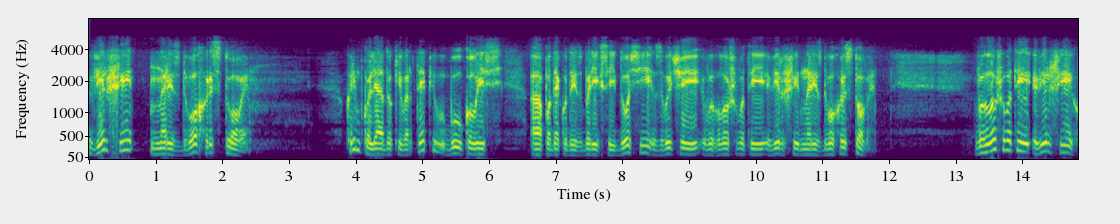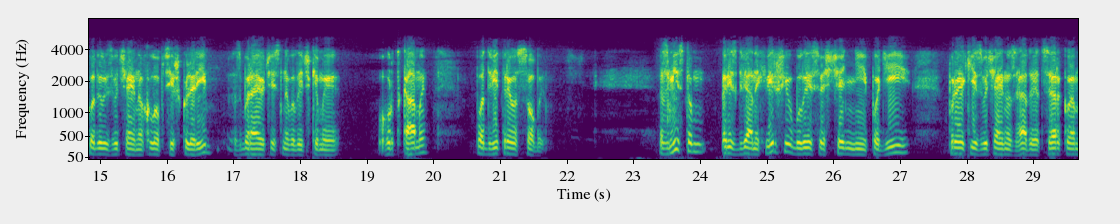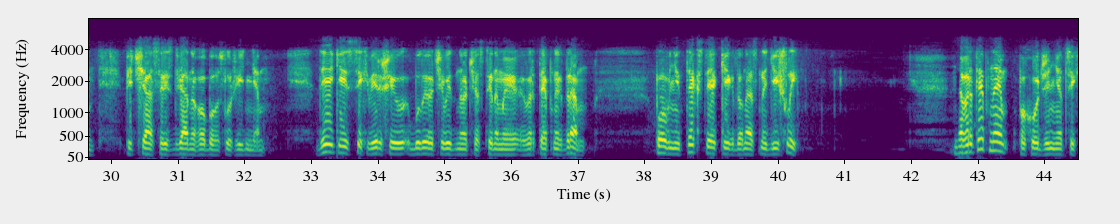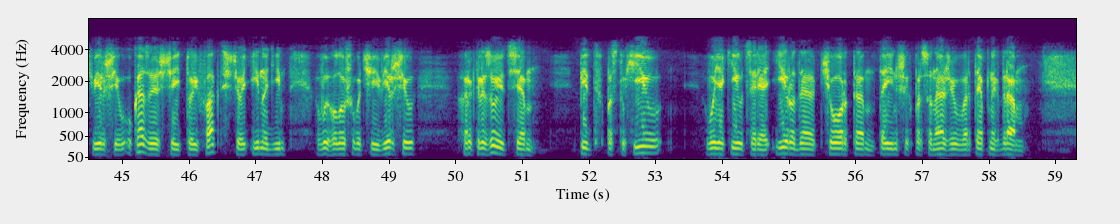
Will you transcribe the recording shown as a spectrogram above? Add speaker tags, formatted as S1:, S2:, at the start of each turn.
S1: Вірші на Різдво Христове. Крім колядок і вертепів, був колись, а подекуди зберігся й досі, звичай виголошувати вірші на Різдво Христове. Виголошувати вірші ходили, звичайно, хлопці-школярі, збираючись невеличкими гуртками по дві-три особи. Змістом різдвяних віршів були священні події про які, звичайно, згадує церква під час різдвяного богослужіння. Деякі з цих віршів були, очевидно, частинами вертепних драм, повні тексти яких до нас не дійшли. На вертепне походження цих віршів указує ще й той факт, що іноді виголошувачі віршів характеризуються під пастухів вояків царя Ірода, Чорта та інших персонажів вертепних драм.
